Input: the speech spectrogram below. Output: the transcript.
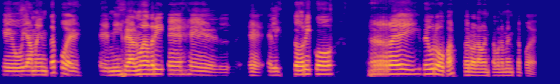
que obviamente, pues, eh, mi Real Madrid es el, eh, el, histórico rey de Europa, pero lamentablemente, pues,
